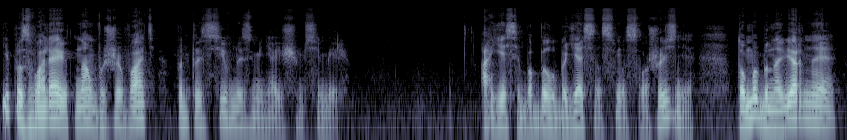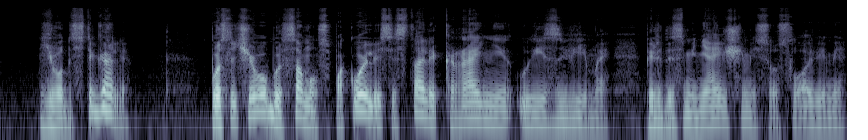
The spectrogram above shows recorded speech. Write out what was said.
и позволяют нам выживать в интенсивно изменяющемся мире. А если бы был бы ясен смысл жизни, то мы бы, наверное, его достигали – после чего бы самоуспокоились и стали крайне уязвимы перед изменяющимися условиями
